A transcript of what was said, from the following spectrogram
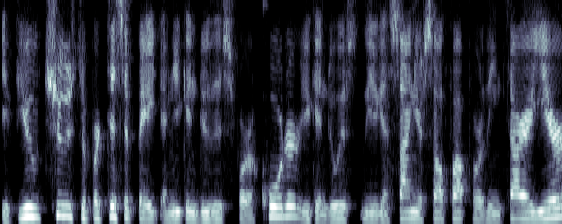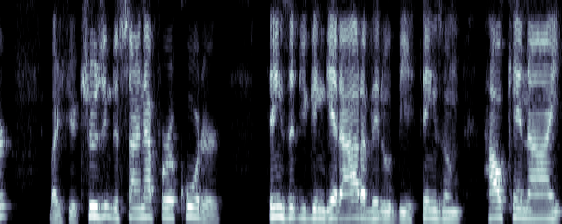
if you choose to participate and you can do this for a quarter, you can do this, you can sign yourself up for the entire year. But if you're choosing to sign up for a quarter, things that you can get out of it will be things on how can I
